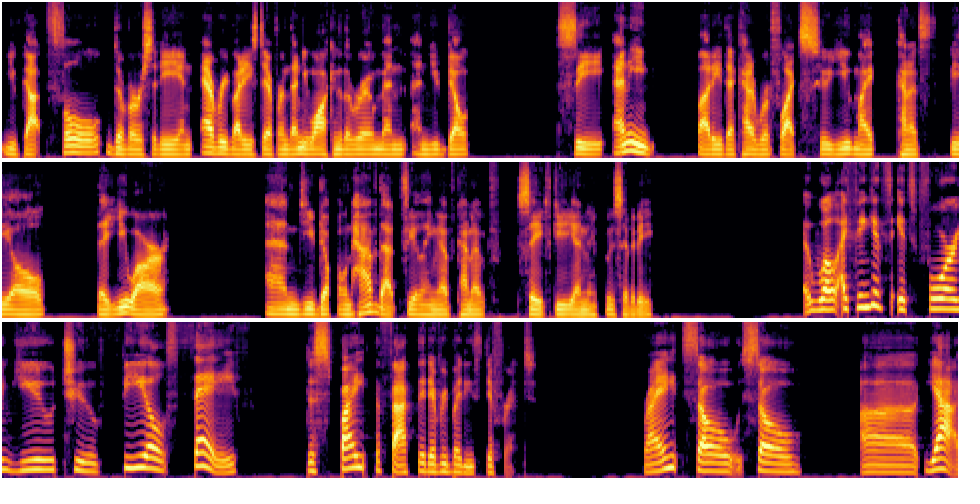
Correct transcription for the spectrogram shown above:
you've got full diversity and everybody's different. Then you walk into the room and and you don't see anybody that kind of reflects who you might kind of feel that you are, and you don't have that feeling of kind of safety and inclusivity well, I think it's it's for you to feel safe despite the fact that everybody's different. Right? So so uh yeah,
